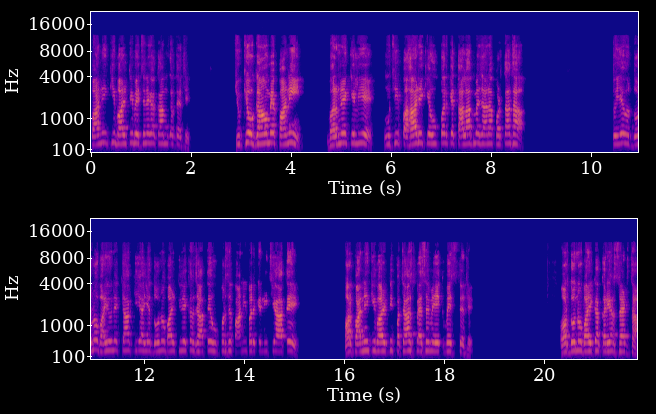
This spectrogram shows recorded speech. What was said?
पानी की बाल्टी बेचने का काम करते थे। क्योंकि वो गाँव में पानी भरने के लिए ऊँची पहाड़ी के ऊपर के तालाब में जाना पड़ता था तो ये दोनों भाइयों ने क्या किया? ये दोनों बाल्टी लेकर जाते, ऊपर से पानी भर के नीचे आते और पानी की बाल्टी पचास पैसे में एक बेचते थे। और दोनों भाई का करियर सेट था,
